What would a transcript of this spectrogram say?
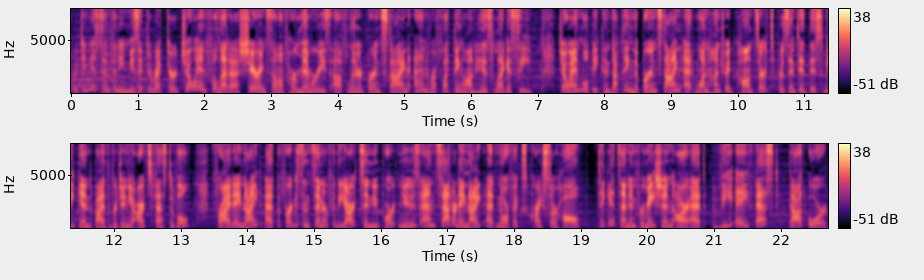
Virginia Symphony music director Joann Falletta sharing some of her memories of Leonard Bernstein and reflecting on his legacy. Joann will be conducting the Bernstein at 100 concerts presented this weekend by the Virginia Arts Festival, Friday night at the Ferguson Center for the Arts in Newport News, and Saturday night at Norfolk's Chrysler Hall. Tickets and information are at vafest.org.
